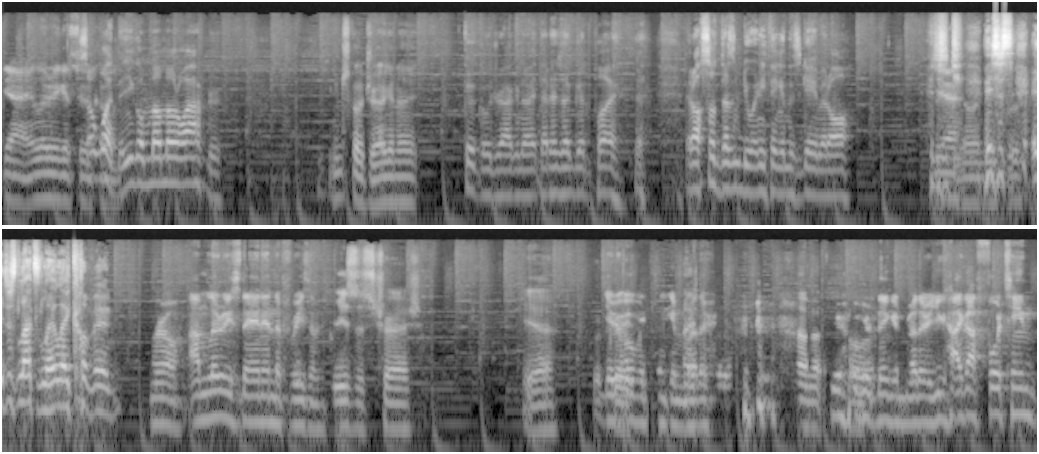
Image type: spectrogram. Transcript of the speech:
Yeah, it literally gets to a KO'd. so what? Then you go Melmetal after. You can just go Dragonite. Good go Dragonite. That is a good play. it also doesn't do anything in this game at all. It just, Yeah. No, it just, it just lets Lele come in. Bro, I'm literally staying in to freeze him. Freeze is trash. Yeah. You're great. overthinking, brother. Uh, You're oh, overthinking, brother. You, I got 14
